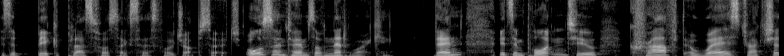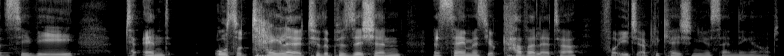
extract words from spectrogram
is a big plus for successful job search, also in terms of networking. Then it's important to craft a well structured CV to, and also tailor it to the position, as same as your cover letter for each application you're sending out.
